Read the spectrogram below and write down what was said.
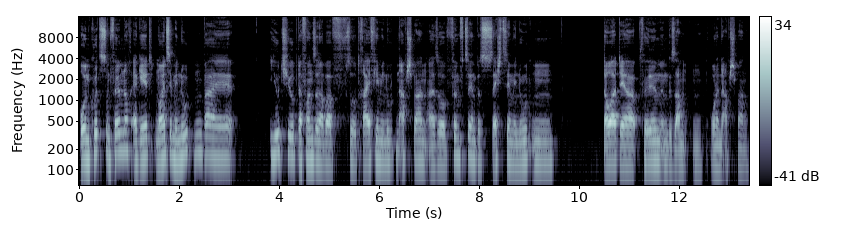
Und kurz zum Film noch, er geht 19 Minuten bei YouTube, davon sind aber so 3-4 Minuten Abspann, also 15 bis 16 Minuten dauert der Film im Gesamten ohne den Abspann.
